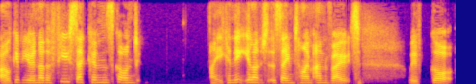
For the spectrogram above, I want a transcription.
I'll give you another few seconds. Go on, you can eat your lunch at the same time and vote. We've got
